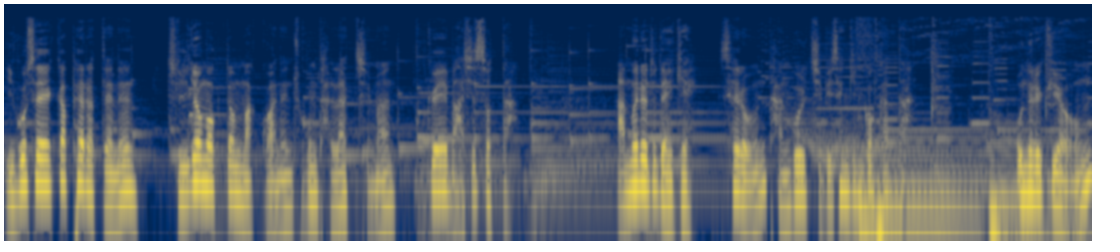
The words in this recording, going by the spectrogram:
이곳의 카페라떼는 즐겨 먹던 맛과는 조금 달랐지만 꽤 맛있었다. 아무래도 내게 새로운 단골집이 생긴 것 같다. 오늘의 귀여움,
